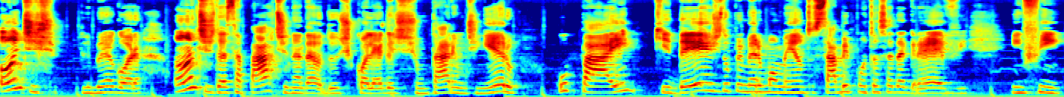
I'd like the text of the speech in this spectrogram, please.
Antes, lembrei agora, antes dessa parte, né, da, dos colegas juntarem o dinheiro, o pai, que desde o primeiro momento sabe a importância da greve, enfim,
